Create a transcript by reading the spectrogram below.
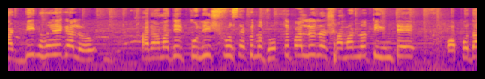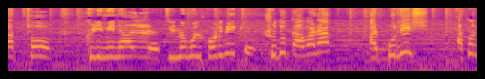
আট দিন হয়ে গেল, আর আমাদের পুলিশ ফোর্স এখনও ধরতে পারল না, সামান্য তিনটে অপদার্থ ক্রিমিনাল তৃণমূল কর্মীকে। শুধু কাভার আপ আর পুলিশ এখন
